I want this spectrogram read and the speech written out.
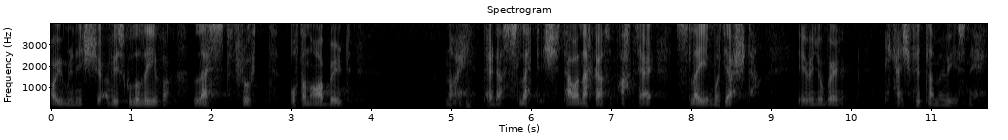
høymer ikke, at vi skulle leva, lest, frutt, utan arbeid, nei, det er det slett ikke. Det var nekka som at her slei mot hjertet. Jeg vet jo bare, jeg kan ikke fylla meg vis ned.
